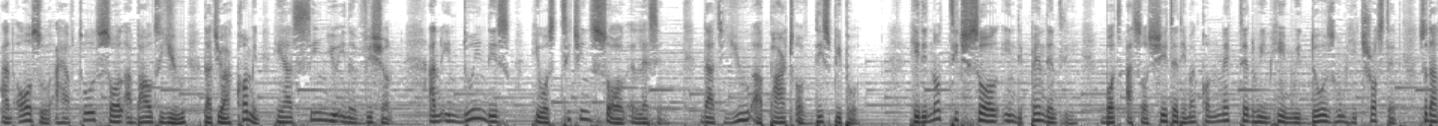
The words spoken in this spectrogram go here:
And also, I have told Saul about you that you are coming. He has seen you in a vision. And in doing this, he was teaching Saul a lesson that you are part of these people. He did not teach Saul independently, but associated him and connected him with those whom he trusted so that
